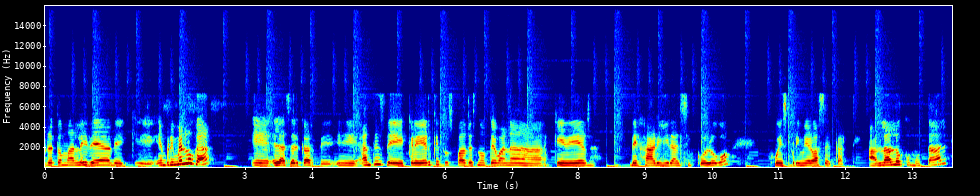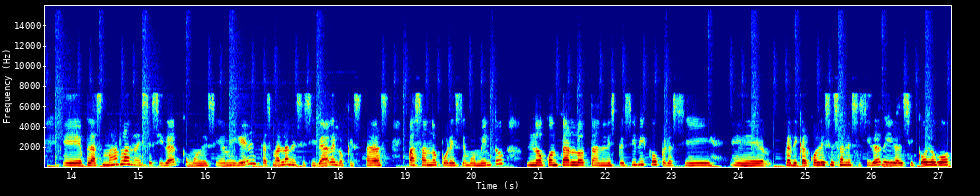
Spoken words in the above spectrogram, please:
retomar la idea de que, en primer lugar, eh, el acercarte, eh, antes de creer que tus padres no te van a querer dejar ir al psicólogo, pues primero acercarte, hablarlo como tal, eh, plasmar la necesidad, como decía Miguel, plasmar la necesidad de lo que estás pasando por ese momento, no contarlo tan específico, pero sí eh, platicar cuál es esa necesidad de ir al psicólogo,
